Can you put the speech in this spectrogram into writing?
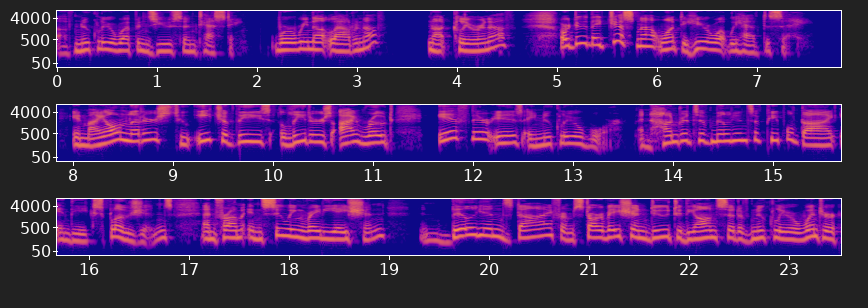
of nuclear weapons use and testing. Were we not loud enough? Not clear enough? Or do they just not want to hear what we have to say? In my own letters to each of these leaders, I wrote if there is a nuclear war, and hundreds of millions of people die in the explosions and from ensuing radiation, and billions die from starvation due to the onset of nuclear winter,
